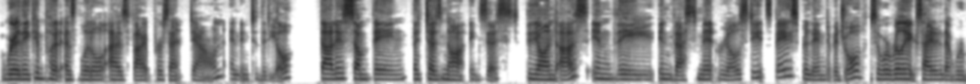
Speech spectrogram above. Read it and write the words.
where they can put as little as 5% down and into the deal. That is something that does not exist beyond us in the investment real estate space for the individual. So we're really excited that we're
